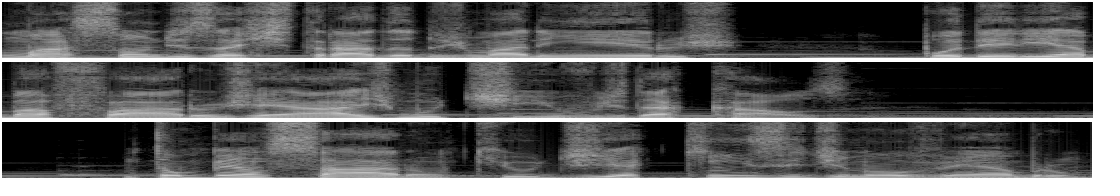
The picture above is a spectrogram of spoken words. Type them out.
uma ação desastrada dos marinheiros poderia abafar os reais motivos da causa. Então pensaram que o dia 15 de novembro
